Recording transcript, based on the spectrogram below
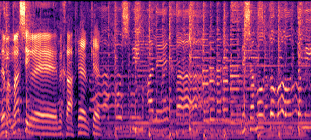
זה ממש שיר אה, מחאה. כן, כן. נשמות טובות תמיד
